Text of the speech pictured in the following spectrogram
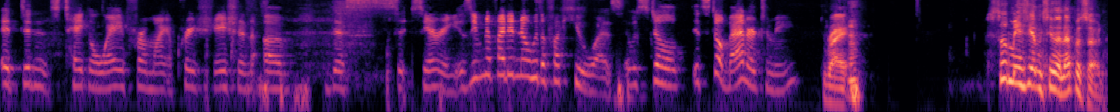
it didn't take away from my appreciation of this s- series. Even if I didn't know who the fuck Hugh was, it was still it still mattered to me. Right. Still amazed you haven't seen that episode.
